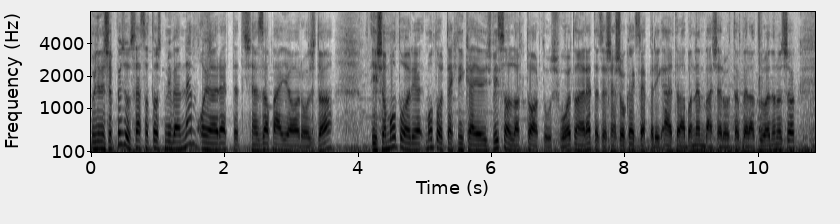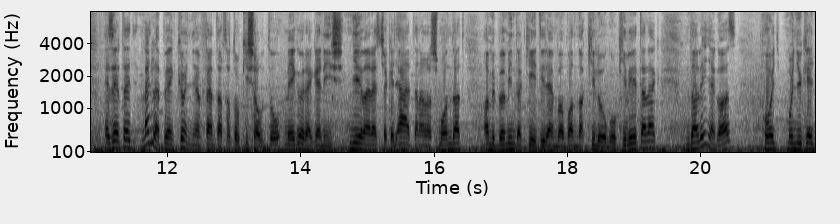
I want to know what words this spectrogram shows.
ugyanis a Peugeot 106 mivel nem olyan rettetesen zabálja a rozsda, és a motor, motortechnikája is viszonylag tartós volt, olyan rettetesen sok extra pedig általában nem vásároltak bele a tulajdonosok, ezért egy meglepően könnyen fenntartható kis autó, még öregen is. Nyilván ez csak egy általános mondat, amiből mind a két irányban vannak kilógó kivételek, de a lényeg az, hogy mondjuk egy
